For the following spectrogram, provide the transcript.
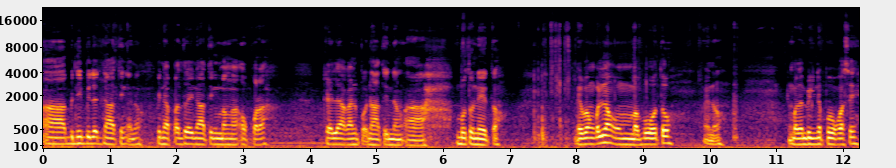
ah, binibilad nating ano pinapadry nating mga okra. Kailangan po natin ng ah, buto nito. Ewan ko lang kung mabuo to ano. Malamig na po kasi.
